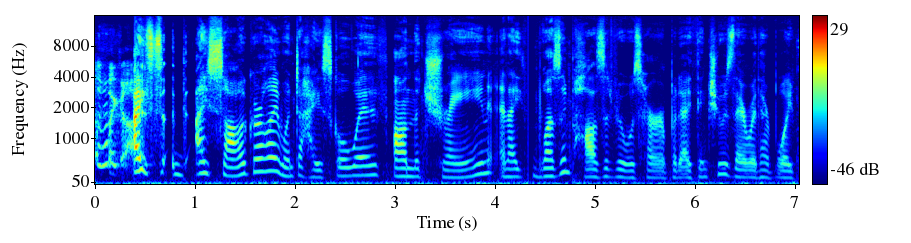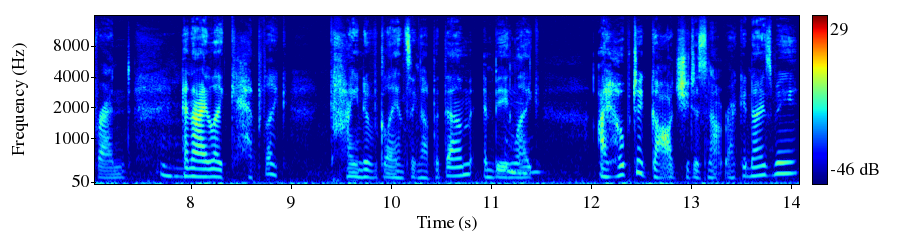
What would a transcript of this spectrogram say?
Oh my god. I saw a girl I went to high school with on the train, and I wasn't positive it was her, but I think she was there with her boyfriend. Mm-hmm. And I like kept like kind of glancing up at them and being mm-hmm. like, I hope to God she does not recognize me.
